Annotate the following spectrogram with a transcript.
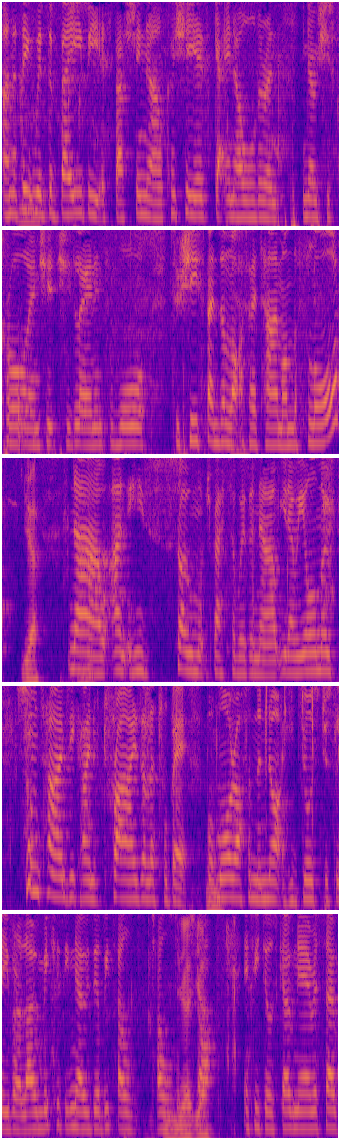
And I think mm. with the baby, especially now, because she is getting older and, you know, she's crawling, she, she's learning to walk. So she spends a lot of her time on the floor. Yeah now and he's so much better with her now you know he almost sometimes he kind of tries a little bit but mm. more often than not he does just leave her alone because he knows he'll be told told yeah, to stop yeah. if he does go near her so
